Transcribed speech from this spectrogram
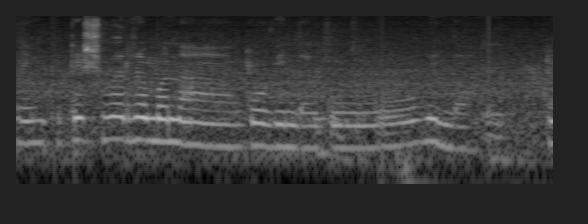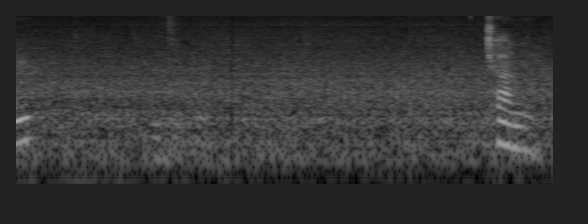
व्यंकटेश्वर रमणा गोविंदा गोविंदा. छान आहे.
